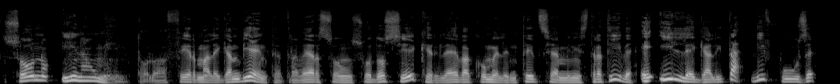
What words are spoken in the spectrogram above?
Sono in aumento, lo afferma Legambiente attraverso un suo dossier che rileva come lentezze amministrative e illegalità diffuse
